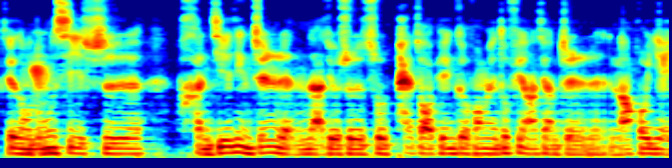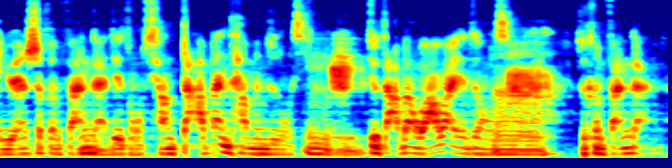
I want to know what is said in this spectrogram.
这种东西是很接近真人的，就是说拍照片各方面都非常像真人，然后演员是很反感这种想打扮他们这种行为，就打扮娃娃的这种行为是很反感的。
